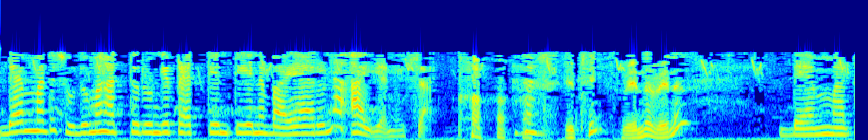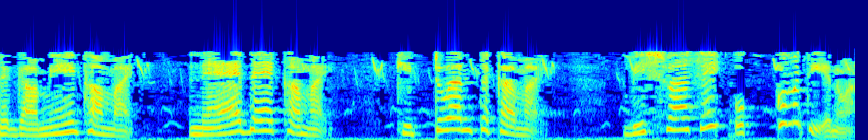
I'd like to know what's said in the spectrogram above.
දැන් මට සුදු මහත්තුරුන්ගේ පැත්තෙන් තියෙන බය අරුණ අයියා නිසා. ඉතින් වෙන වෙන දැන් මට ගමේ කමයි නෑදෑකමයි කිට්ටුවන්තකමයි විශ්වාසෙයි ඔක්කොම තියෙනවා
